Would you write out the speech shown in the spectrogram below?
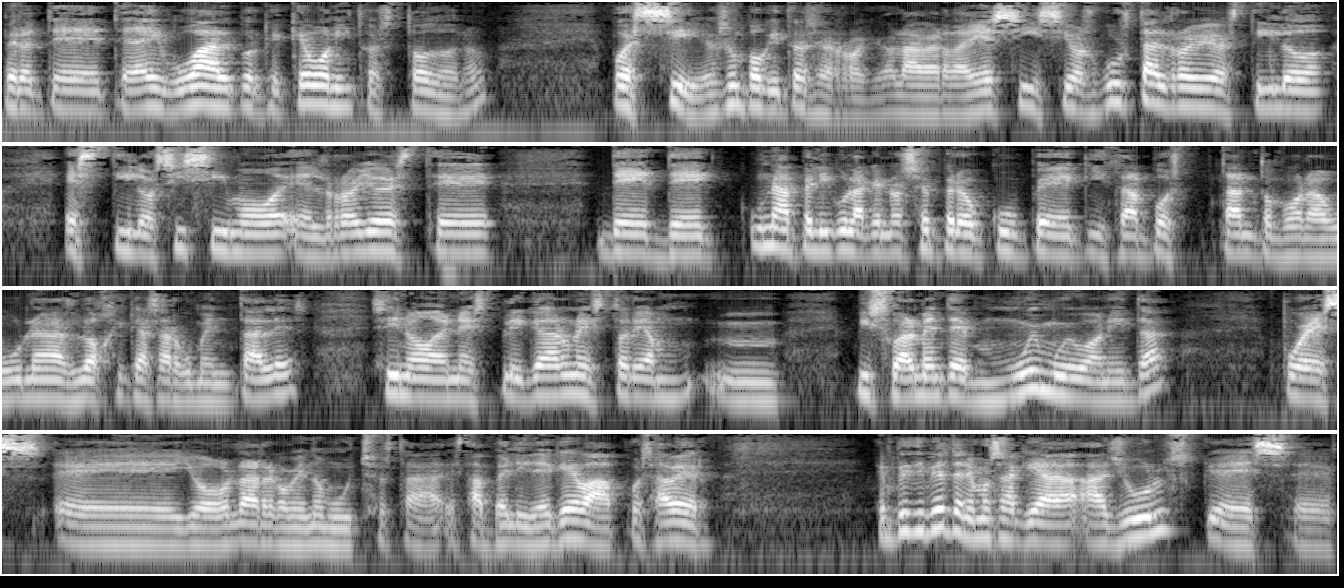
pero te, da igual, porque qué bonito es todo, ¿no? Pues sí, es un poquito ese rollo, la verdad. Y es si, si os gusta el rollo estilo, estilosísimo, el rollo este de, de, una película que no se preocupe quizá pues tanto por algunas lógicas argumentales, sino en explicar una historia mm, visualmente muy muy bonita, pues eh, yo la recomiendo mucho esta, esta peli. ¿De qué va? Pues a ver, en principio tenemos aquí a, Jules, que es eh,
